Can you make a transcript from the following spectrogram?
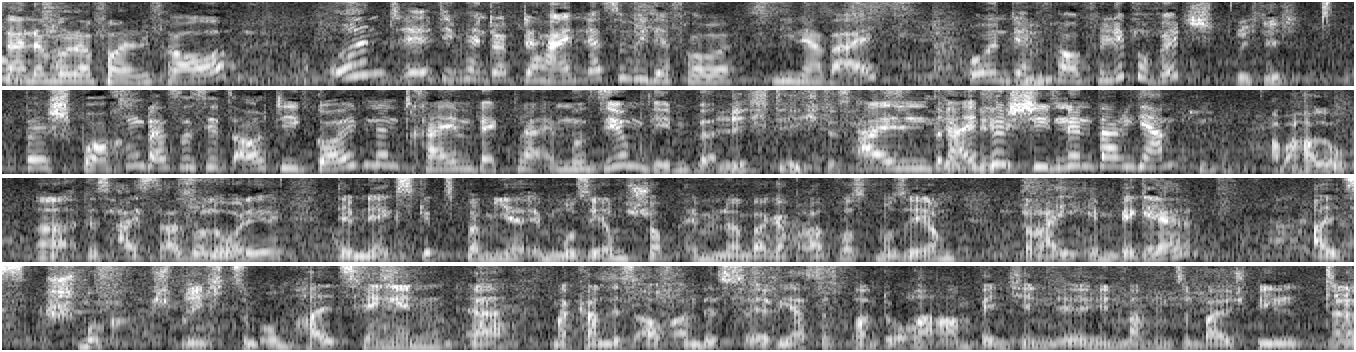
seiner wundervollen Frau und äh, dem Herrn Dr. Heimler sowie der Frau Nina Weiß und Mhm. der Frau Filipovic Richtig? Besprochen, dass es jetzt auch die goldenen Treibenweckler im Museum geben wird. Richtig. Das heißt, In drei verschiedenen Varianten. Aber hallo, ja, das heißt also, Leute, demnächst gibt es bei mir im Museumsshop im Nürnberger Bratwurstmuseum drei im Wecker als Schmuck, sprich zum um Hals hängen. Ja. Man kann das auch an das, äh, wie heißt das, Pandora-Armbändchen äh, hinmachen zum Beispiel. Ja.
